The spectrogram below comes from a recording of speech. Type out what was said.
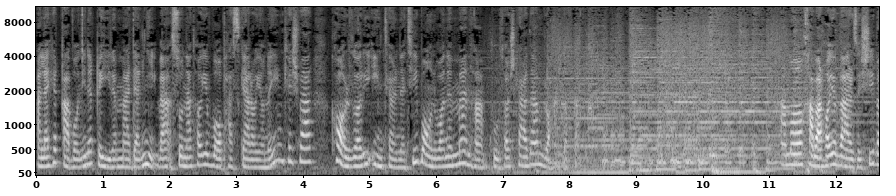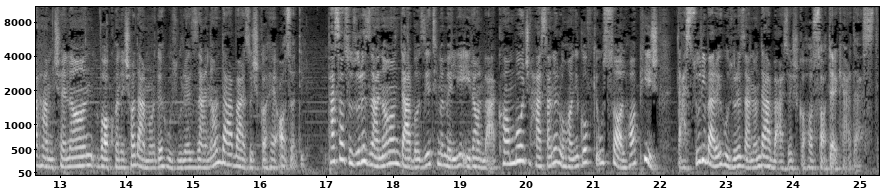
علیه قوانین غیر مدنی و سنت‌های واپسگرایانه این کشور کارزاری اینترنتی با عنوان من هم کورتاش کردم راه انداختند اما خبرهای ورزشی و همچنان واکنش ها در مورد حضور زنان در ورزشگاه آزادی. پس از حضور زنان در بازی تیم ملی ایران و کامبوج حسن روحانی گفت که او سالها پیش دستوری برای حضور زنان در ورزشگاه ها صادر کرده است.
